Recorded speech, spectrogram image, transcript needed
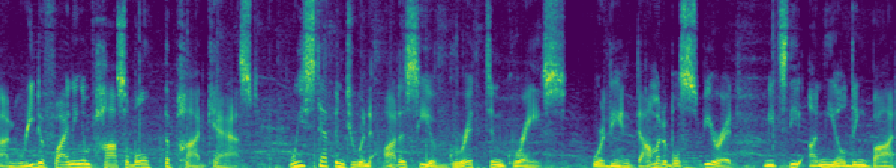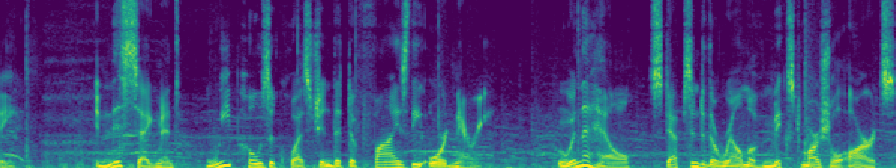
on Redefining Impossible, the podcast, we step into an odyssey of grit and grace where the indomitable spirit meets the unyielding body. In this segment, we pose a question that defies the ordinary who in the hell steps into the realm of mixed martial arts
